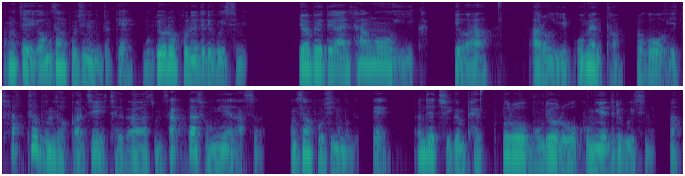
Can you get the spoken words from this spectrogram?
현재 영상 보시는 분들께 무료로 보내드리고 있습니다. 기업에 대한 향후 이 가치와 바로 이 모멘텀 그리고 이 차트 분석까지 제가 좀 싹 다 정리해 놨어요. 영상 보시는 분들께 현재 지금 100% 무료로 공유해 드리고 있으니까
